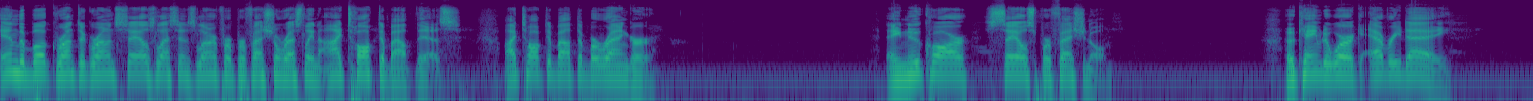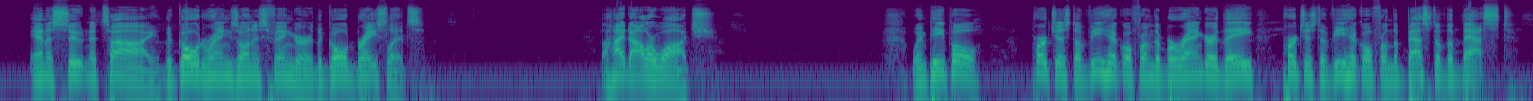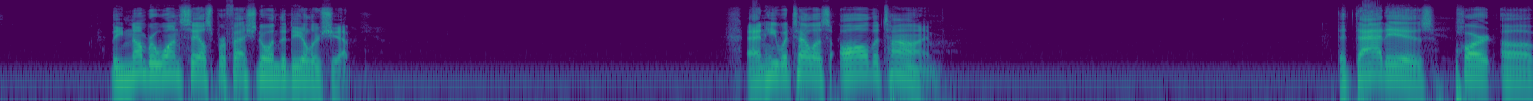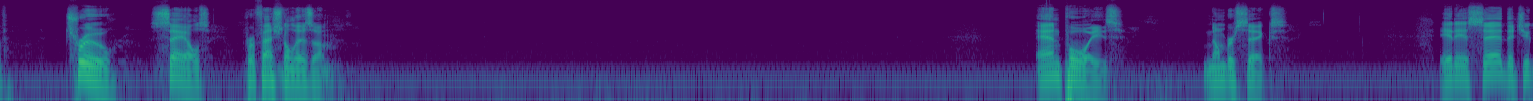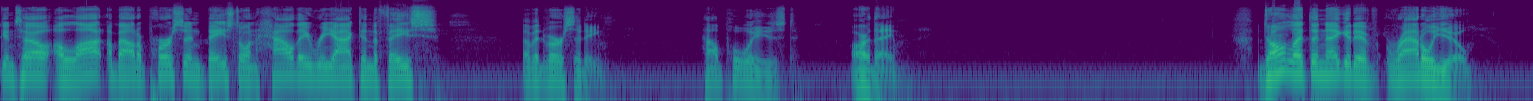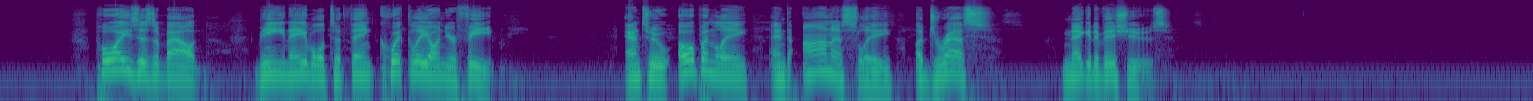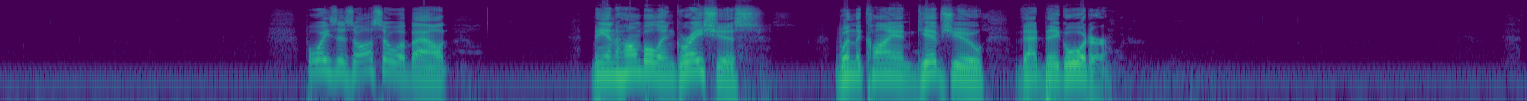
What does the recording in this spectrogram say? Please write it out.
In the book Grunt to Groan Sales Lessons Learned from Professional Wrestling, I talked about this. I talked about the Baranger, a new car sales professional who came to work every day in a suit and a tie, the gold rings on his finger, the gold bracelets, the high dollar watch. When people purchased a vehicle from the Baranger, they purchased a vehicle from the best of the best, the number one sales professional in the dealership. And he would tell us all the time that that is part of true sales professionalism. And poise. Number six. It is said that you can tell a lot about a person based on how they react in the face of adversity. How poised are they? Don't let the negative rattle you. Poise is about being able to think quickly on your feet and to openly and honestly address negative issues. Poise is also about being humble and gracious when the client gives you that big order.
